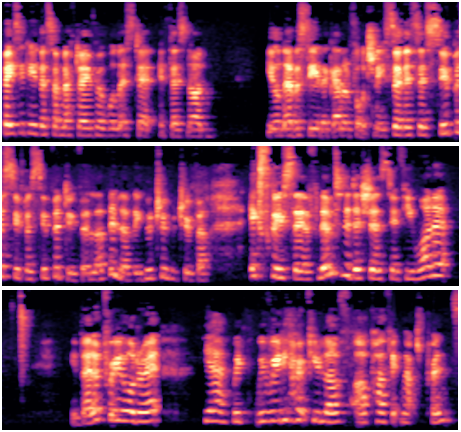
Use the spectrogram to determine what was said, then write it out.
Basically, if there's some left over, we'll list it. If there's none, you'll never see it again, unfortunately. So this is super, super, super duper, lovely, lovely, good trooper trooper, exclusive, limited edition. So if you want it, you better pre-order it. Yeah, we, we really hope you love our perfect match prints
